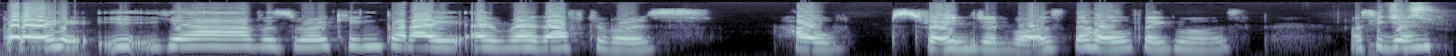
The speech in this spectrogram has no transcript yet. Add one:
but I yeah I was working, but I I read afterwards how strange it was. The whole thing was. Was he, He just- going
